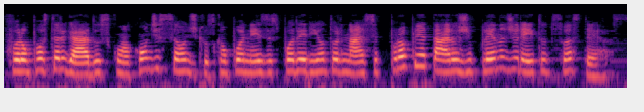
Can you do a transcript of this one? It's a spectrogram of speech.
foram postergados com a condição de que os camponeses poderiam tornar-se proprietários de pleno direito de suas terras.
